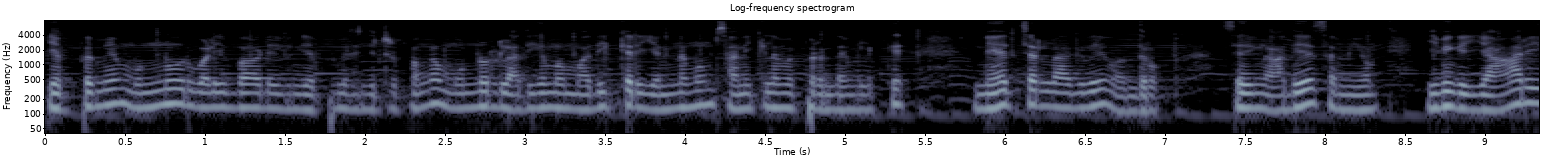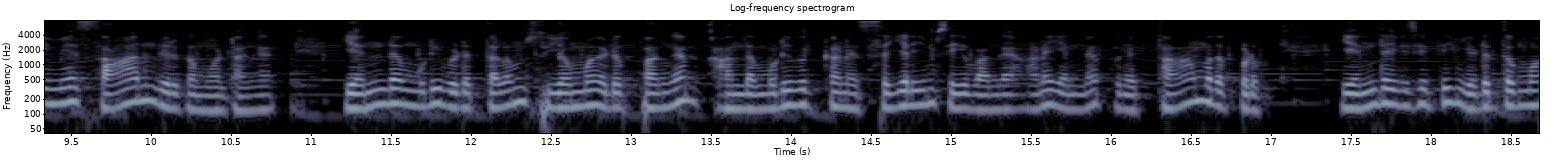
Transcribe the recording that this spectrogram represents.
எப்பவுமே முன்னோர் வழிபாடு இவங்க எப்பவுமே செஞ்சிட்ருப்பாங்க முன்னோர்கள் அதிகமாக மதிக்கிற எண்ணமும் சனிக்கிழமை பிறந்தவங்களுக்கு நேச்சுரலாகவே வந்துடும் சரிங்களா? அதே சமயம் இவங்க யாரையுமே சார்ந்து இருக்க மாட்டாங்க. எந்த முடிவு எடுத்தாலும் சுயமாக எடுப்பாங்க. அந்த முடிவுக்கான செயலையும் செய்வாங்க. ஆனால் என்ன கொஞ்சம் தாமதப்படும். எந்த விஷயத்தையும் எடுத்தோமா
